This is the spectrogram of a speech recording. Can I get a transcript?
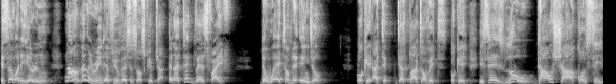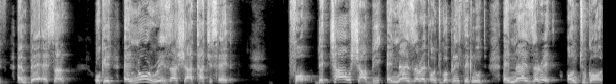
Is somebody hearing me? Now, let me read a few verses of scripture. And I take verse 5, the words of the angel. Okay, I take just part of it. Okay, it says, Lo, thou shalt conceive and bear a son. Okay, and no razor shall touch his head. For the child shall be a Nazarite unto God. Please take note. A Nazarite unto God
